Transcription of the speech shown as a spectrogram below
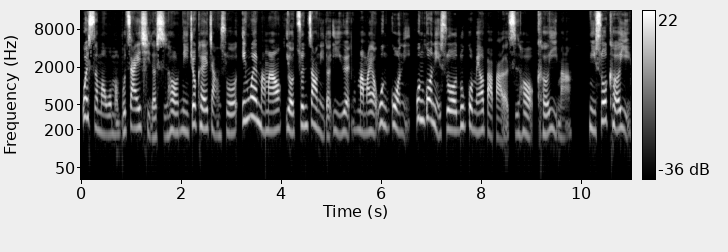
为什么我们不在一起的时候，你就可以讲说，因为妈妈有遵照你的意愿，妈妈有问过你，问过你说如果没有爸爸了之后可以吗？你说可以，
